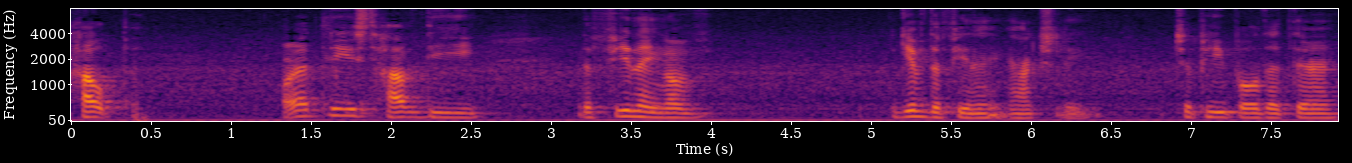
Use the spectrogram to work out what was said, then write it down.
help or at least have the the feeling of give the feeling actually to people that there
